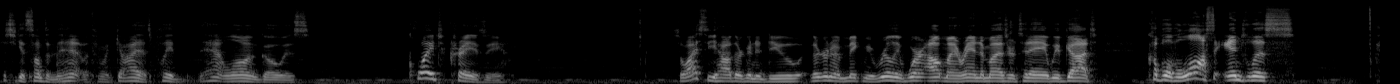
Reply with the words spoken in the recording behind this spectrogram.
just to get something that from a guy that's played that long ago is quite crazy. So I see how they're going to do. They're going to make me really wear out my randomizer today. We've got a couple of Los Angeles, I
